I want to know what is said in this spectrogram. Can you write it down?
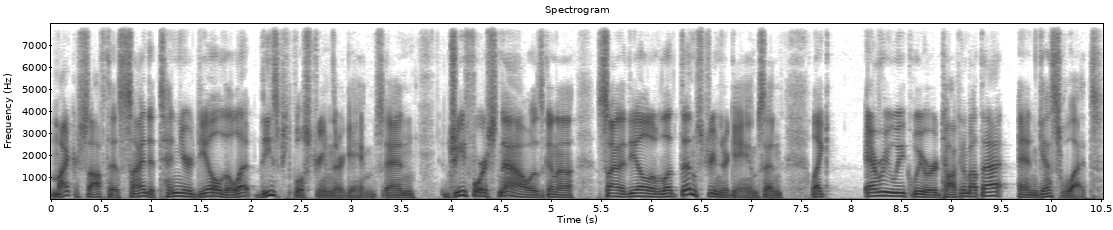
Microsoft has signed a 10 year deal to let these people stream their games. And GeForce Now is going to sign a deal to let them stream their games. And like every week we were talking about that. And guess what?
